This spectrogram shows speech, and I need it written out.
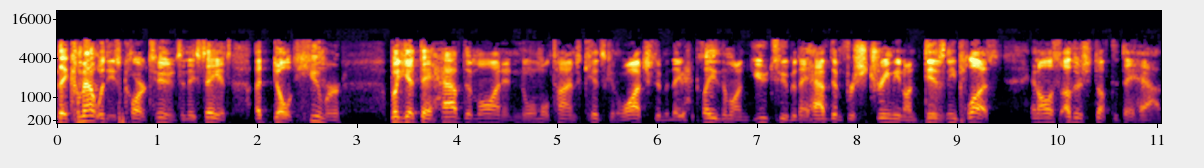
They come out with these cartoons and they say it's adult humor, but yet they have them on in normal times kids can watch them and they play them on youtube and they have them for streaming on disney plus and all this other stuff that they have.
